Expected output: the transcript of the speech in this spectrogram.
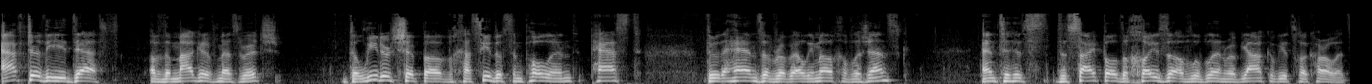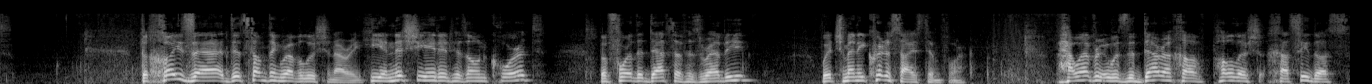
After the death of the Maggid of Mezrich, the leadership of Hasidus in Poland passed through the hands of Rabbi Elimelech of Lezhensk and to his disciple, the Chayza of Lublin, Rabbi Yaakov Yitzchak Horowitz. The Chayza did something revolutionary. He initiated his own court before the death of his Rebbe, which many criticized him for. However, it was the derech of Polish Chasidus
